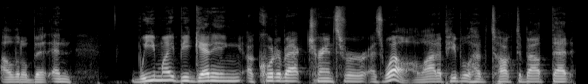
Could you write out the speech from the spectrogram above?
a little bit, and we might be getting a quarterback transfer as well. A lot of people have talked about that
